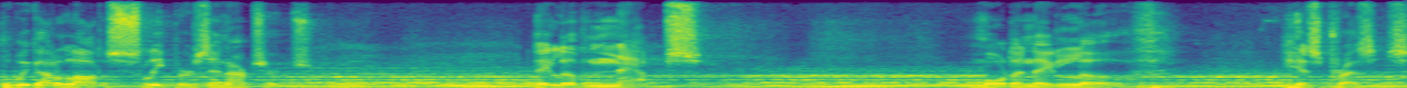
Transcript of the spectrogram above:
But we got a lot of sleepers in our church. They love naps more than they love His presence.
